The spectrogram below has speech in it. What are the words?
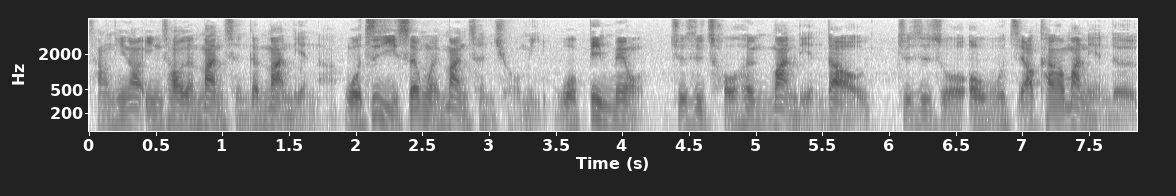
常听到英超的曼城跟曼联啊。我自己身为曼城球迷，我并没有就是仇恨曼联到，就是说哦，我只要看到曼联的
